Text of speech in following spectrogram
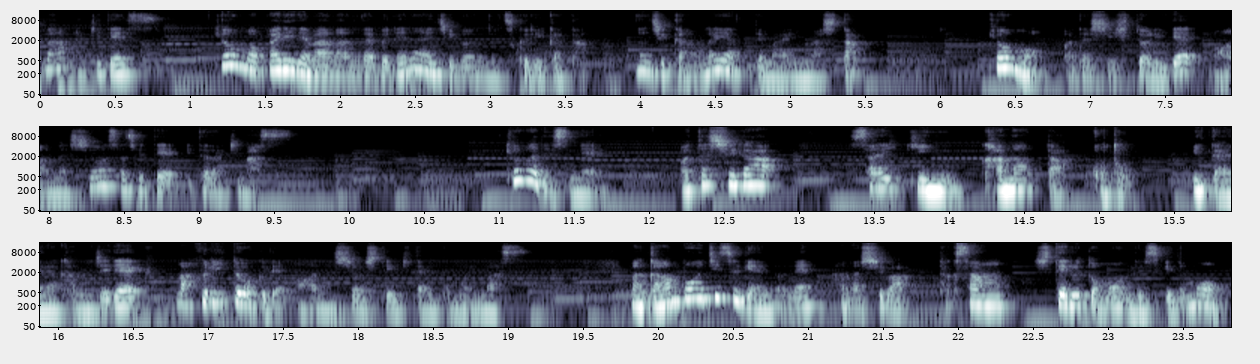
ちは、あきです。今日もパリで学んだぶれない自分の作り方の時間がやってまいりました。今日も私一人でお話をさせていただきます。今日はですね、私が最近叶ったことみたいな感じで、まあ、フリートークでお話をしていきたいと思います。まあ、願望実現のね、話はたくさんしてると思うんですけども、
